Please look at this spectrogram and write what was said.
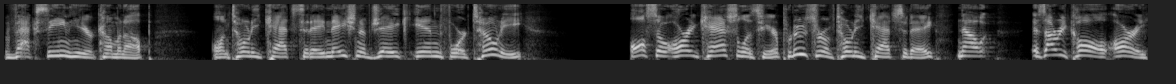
vaccine here coming up on Tony Katz today. Nation of Jake in for Tony. Also, Ari Castle is here, producer of Tony Katz today. Now, as I recall, Ari,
